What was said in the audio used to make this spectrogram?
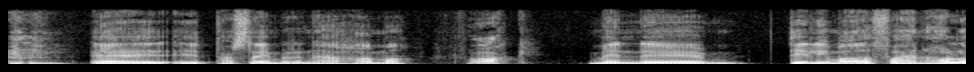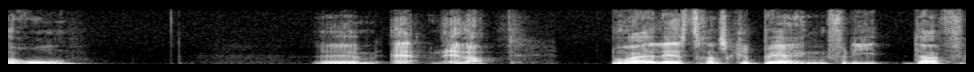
af et par slag med den her hammer. Fuck. Men øh, det er lige meget, for han holder roen. Øh, eller, nu har jeg læst transkriberingen, fordi der er,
